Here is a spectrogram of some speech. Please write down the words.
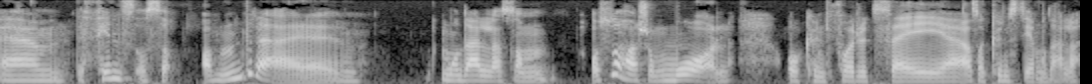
Um, det fins også andre eh, modeller som også har som mål å kunne forutsi Altså kunstige modeller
